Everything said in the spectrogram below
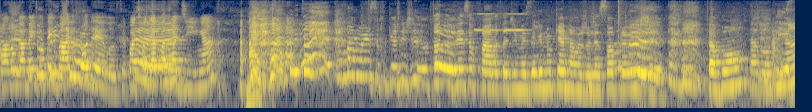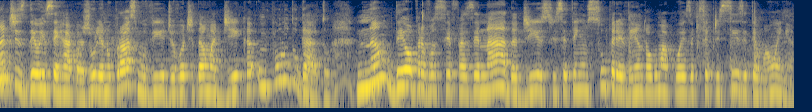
O alongamento tem vários modelos. Você pode fazer a É. quadradinha, eu falo isso porque a gente, eu, toda vez eu falo, tadinho, mas ele não quer não, Júlia, só pra eu encher. Tá bom? Tá bom. E antes de eu encerrar com a Júlia, no próximo vídeo eu vou te dar uma dica, um pulo do gato. Não deu pra você fazer nada disso e você tem um super evento, alguma coisa que você precise ter uma unha?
